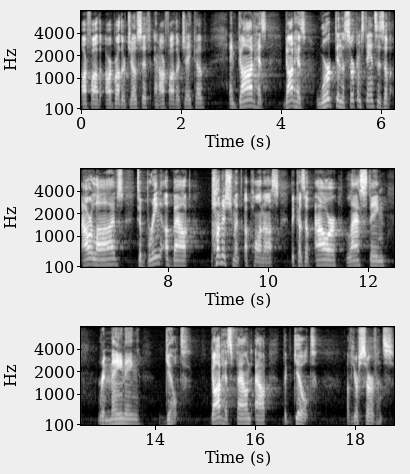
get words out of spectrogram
our, father, our brother Joseph and our father Jacob. And God has, God has worked in the circumstances of our lives to bring about punishment upon us because of our lasting, remaining guilt. God has found out the guilt of your servants.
